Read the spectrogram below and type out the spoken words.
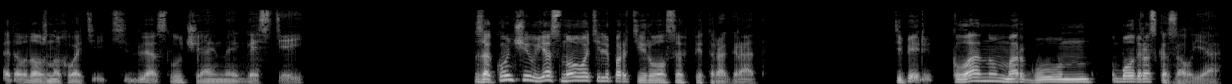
Этого должно хватить для случайных гостей. Закончив, я снова телепортировался в Петроград. «Теперь клану Маргун», — бодро сказал я.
